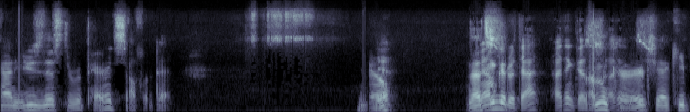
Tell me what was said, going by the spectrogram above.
kind of use this to repair itself a bit. You know? Yeah. That's, I'm good with that. I think that's. I'm encouraged. Yeah, keep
